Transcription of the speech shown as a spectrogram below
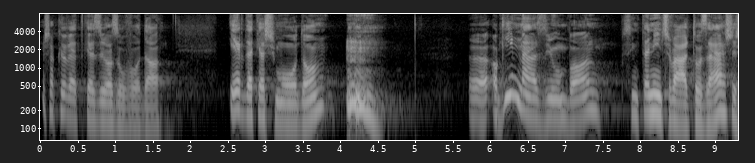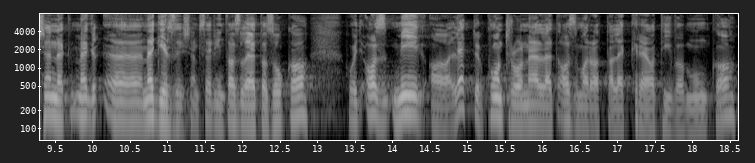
és a következő az óvoda. Érdekes módon a gimnáziumban szinte nincs változás, és ennek meg, megérzésem szerint az lehet az oka, hogy az még a legtöbb kontroll mellett az maradt a legkreatívabb munka.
